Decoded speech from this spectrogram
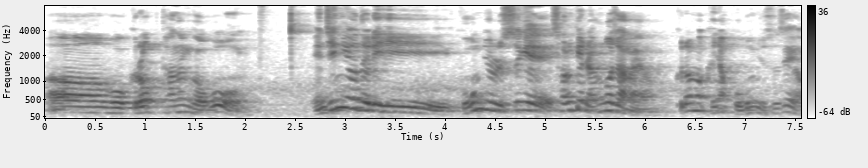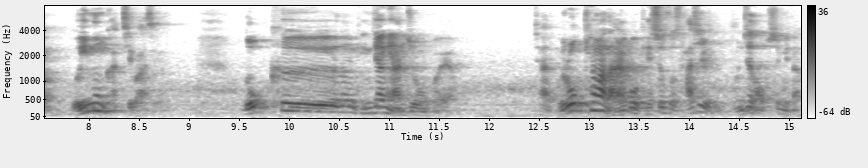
어, 뭐 그렇다는 거고 엔지니어들이 고급류를 쓰게 설계를 한 거잖아요. 그러면 그냥 고급류 쓰세요. 의문 갖지 마세요. 노크는 굉장히 안 좋은 거예요. 자, 이렇게만 알고 계셔도 사실 문제는 없습니다.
